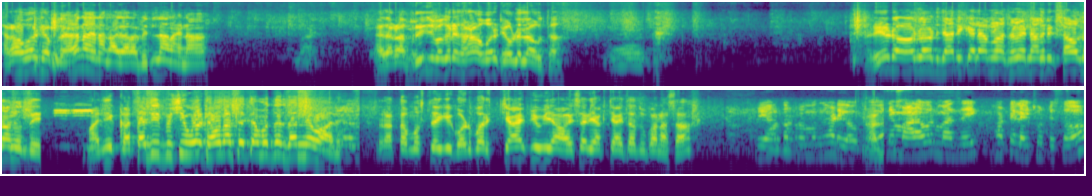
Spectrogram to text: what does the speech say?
सगळा वर ठेवला आहे नाही ना काय झाला? भिजला नाही ना? हा सगळा फ्रीज वगैरे सगळा वर ठेवलेला होता. रेड अलर्ट जारी केल्यामुळे सगळे नागरिक सावधान होते. माझी कथाची पिशी वर ठेवला असते त्याबद्दल धन्यवाद. तर आता मस्त आहे की घोडभर चाय पिऊया हैसर एक चायचा दुकान असा. प्रियांका प्रमोद घाडेगावकर आणि माळावर माझं एक हॉटेल आहे छोटंसं.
